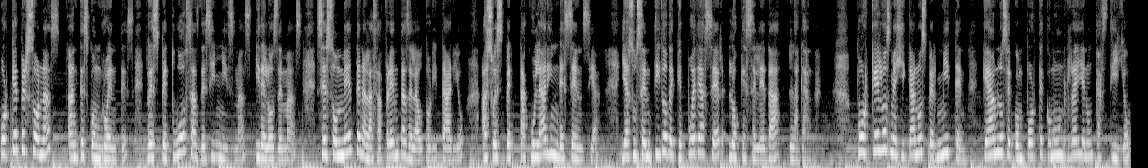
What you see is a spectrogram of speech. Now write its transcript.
¿Por qué personas antes congruentes, respetuosas de sí mismas y de los demás, se someten a las afrentas del autoritario, a su espectacular indecencia y a su sentido de que puede hacer lo que se le da la gana? ¿Por qué los mexicanos permiten que AMLO se comporte como un rey en un castillo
